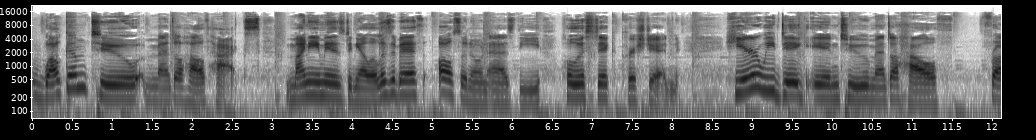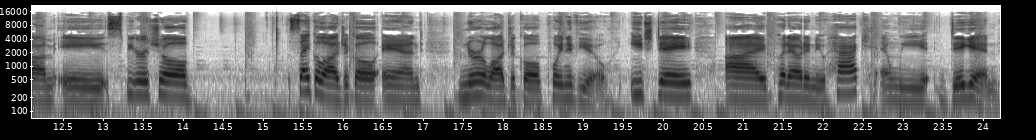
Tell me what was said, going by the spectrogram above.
Welcome to Mental Health Hacks. My name is Danielle Elizabeth, also known as the Holistic Christian. Here we dig into mental health from a spiritual, psychological, and neurological point of view. Each day I put out a new hack and we dig in.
